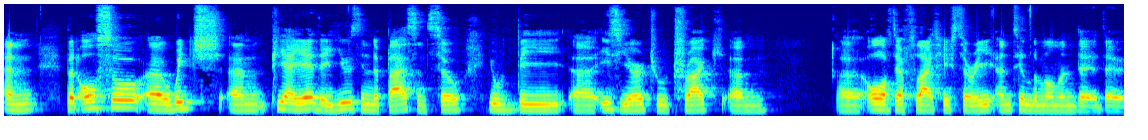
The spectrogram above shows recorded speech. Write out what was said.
and but also uh, which um, PIA they used in the past, and so it would be uh, easier to track um, uh, all of their flight history until the moment they, they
